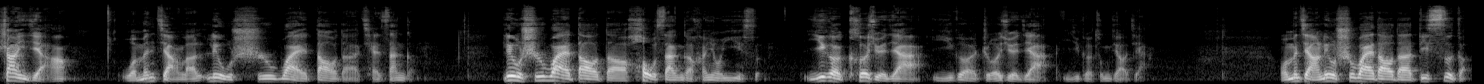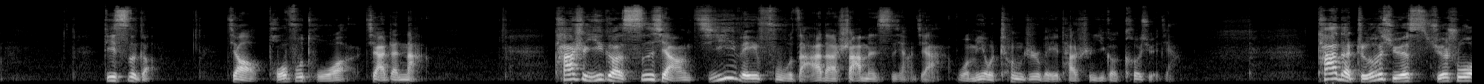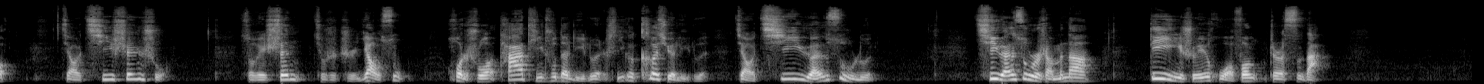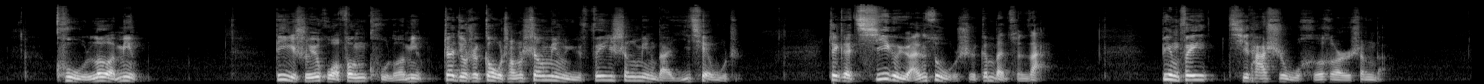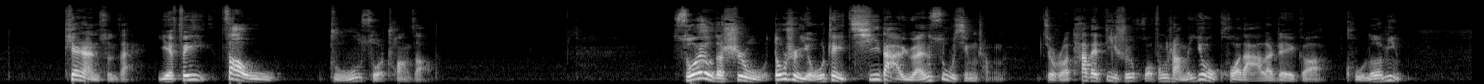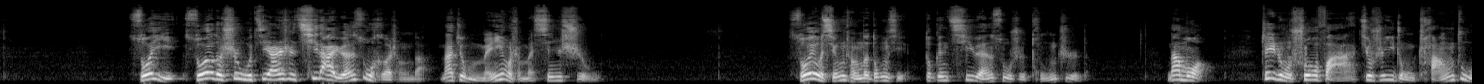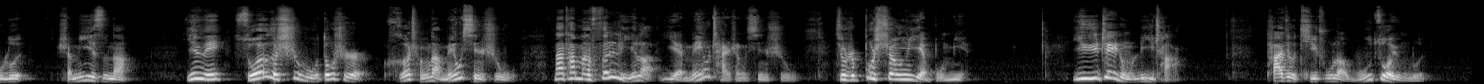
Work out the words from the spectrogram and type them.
上一讲我们讲了六师外道的前三个，六师外道的后三个很有意思，一个科学家，一个哲学家，一个宗教家。我们讲六师外道的第四个，第四个叫陀浮陀迦旃那，他是一个思想极为复杂的沙门思想家，我们又称之为他是一个科学家。他的哲学学说。叫七身说，所谓身就是指要素，或者说他提出的理论是一个科学理论，叫七元素论。七元素是什么呢？地水火风，这是四大。苦乐命，地水火风苦乐命，这就是构成生命与非生命的一切物质。这个七个元素是根本存在，并非其他事物合合而生的。天然存在，也非造物主所创造的。所有的事物都是由这七大元素形成的。就是说，它在地水火风上面又扩大了这个苦乐命。所以，所有的事物既然是七大元素合成的，那就没有什么新事物。所有形成的东西都跟七元素是同质的。那么，这种说法就是一种常住论。什么意思呢？因为所有的事物都是合成的，没有新事物，那它们分离了也没有产生新事物，就是不生也不灭。依于这种立场，他就提出了无作用论，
